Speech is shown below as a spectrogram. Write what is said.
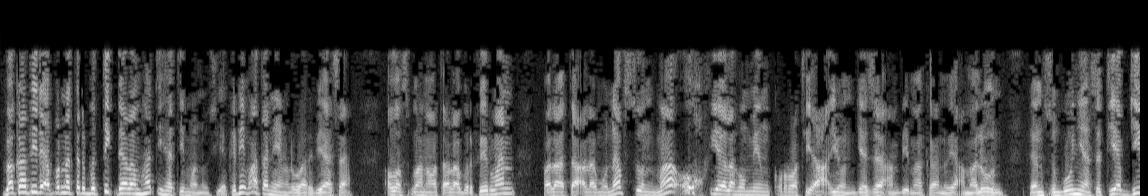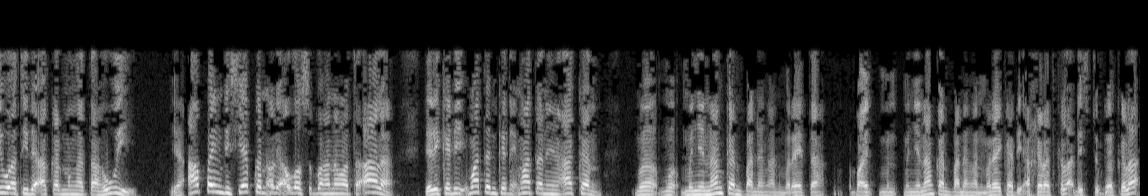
bahkan tidak pernah terbetik dalam hati-hati manusia. Kenikmatan yang luar biasa. Allah Subhanahu wa taala berfirman, "Fala ta'lamu nafsun ma ukhfiya lahum min qurrati a'yun jazaa'an bima kanu ya'malun." Dan sungguhnya setiap jiwa tidak akan mengetahui ya apa yang disiapkan oleh Allah Subhanahu wa taala dari kenikmatan-kenikmatan yang akan menyenangkan pandangan mereka menyenangkan pandangan mereka di akhirat kelak di surga kelak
